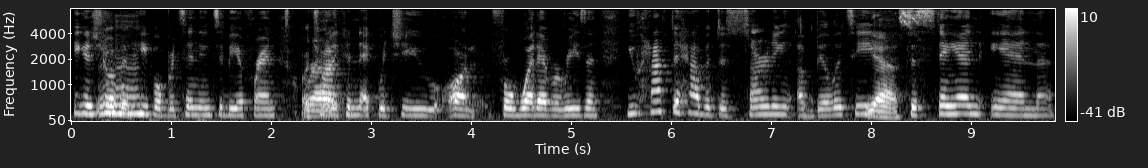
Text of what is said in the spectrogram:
He can show up in people pretending to be a friend or trying to connect with you on for whatever reason. You have to have a discerning ability Yes. to stand in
